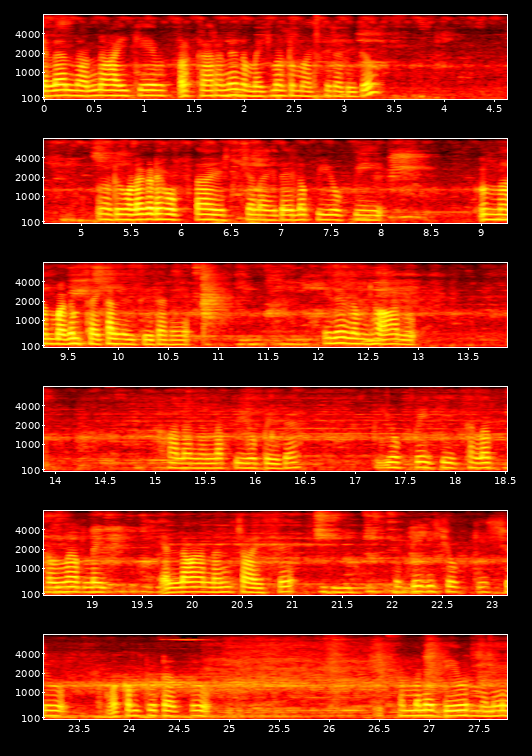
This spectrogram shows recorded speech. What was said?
ಎಲ್ಲ ನನ್ನ ಆಯ್ಕೆ ಪ್ರಕಾರನೇ ನಮ್ಮ ಯಜಮಾನ್ರು ಮಾಡಿಸಿರೋದು ಇದು. ನೋಡಿ, ಒಳಗಡೆ ಹೋಗ್ತಾ ಎಷ್ಟು ಚೆನ್ನಾಗಿದೆ ಎಲ್ಲ ಪಿ ಯು ಪಿ ನನ್ನ ಮಗನ ಸೈಕಲ್ ನಿಲ್ಲಿಸಿದ್ದಾನೆ ಇದೇ ನಮ್ಮದು ಹಾಲು. ಹಾಲಲ್ಲೆಲ್ಲ ಪಿ ಯು ಪಿ ಇದೆ. ಪಿ ಯು ಪಿಗೆ ಕಲರ್ ಕಲರ್ ಲೈಕ್ ಎಲ್ಲ ನನ್ನ ಚಾಯ್ಸೆ ಟಿ ವಿ ಕಂಪ್ಯೂಟರ್ಸು ಕಂಪ್ಯೂಟರ್ದು ನಮ್ಮನೆ ದೇವ್ರ ಮನೆ.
